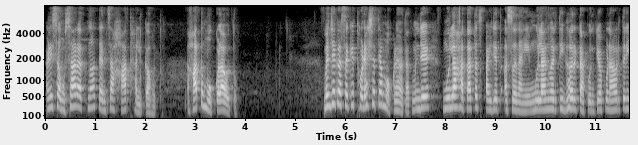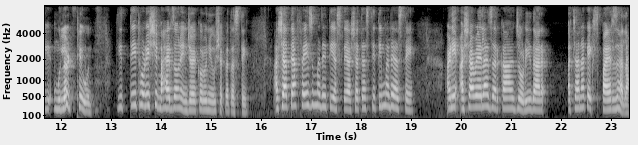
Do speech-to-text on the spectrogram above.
आणि संसारातनं त्यांचा हात हलका होतो हात मोकळा होतो. म्हणजे कसं की थोड्याशा त्या मोकळ्या होतात. म्हणजे मुलं हातातच पाहिजेत असं नाही. मुलांवरती घर टाकून किंवा कुणावर तरी मुलट ठेवून ती ती थोडीशी बाहेर जाऊन एन्जॉय करून येऊ शकत असते. अशा त्या फेजमध्ये ती असते अशा त्या स्थितीमध्ये असते. आणि अशा वेळेला जर का जोडीदार अचानक एक्सपायर झाला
